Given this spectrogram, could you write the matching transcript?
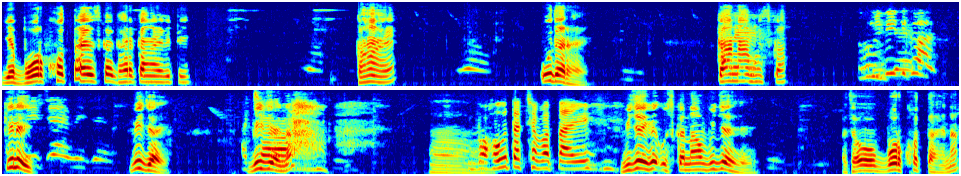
ये बोर खोदता है उसका घर कहाँ है बेटी? कहाँ है? उधर है। क्या नाम है उसका? किले। विजय। विजय ना? हाँ। बहुत अच्छा बताए। विजय उसका नाम विजय है। अच्छा वो बोर खोदता है ना?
